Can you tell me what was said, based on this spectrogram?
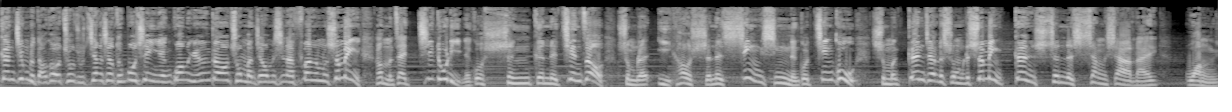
让我们接着跟进我们的祷告，求主降下突破性眼光，远高充满，将我们现在丰盛的生命，让我们在基督里能够生根的建造，使我们能依靠神的信心能够坚固，使我们更加的使我们的生命更深的向下来往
